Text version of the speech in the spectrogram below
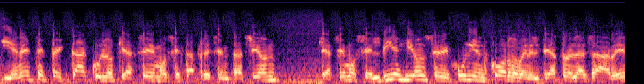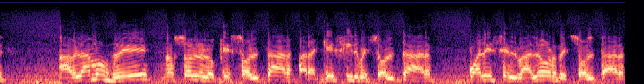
Y en este espectáculo que hacemos, esta presentación que hacemos el 10 y 11 de junio en Córdoba, en el Teatro de la Llave, hablamos de no solo lo que es soltar, para qué sirve soltar, cuál es el valor de soltar,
